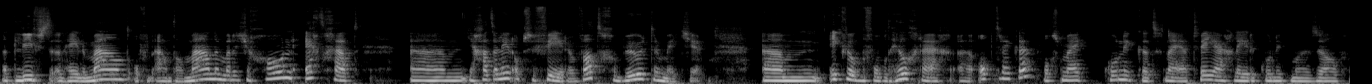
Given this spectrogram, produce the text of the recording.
Het liefst een hele maand of een aantal maanden. Maar dat je gewoon echt gaat, um, je gaat alleen observeren. Wat gebeurt er met je? Um, ik wil bijvoorbeeld heel graag uh, optrekken. Volgens mij kon ik het, nou ja, twee jaar geleden kon ik mezelf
